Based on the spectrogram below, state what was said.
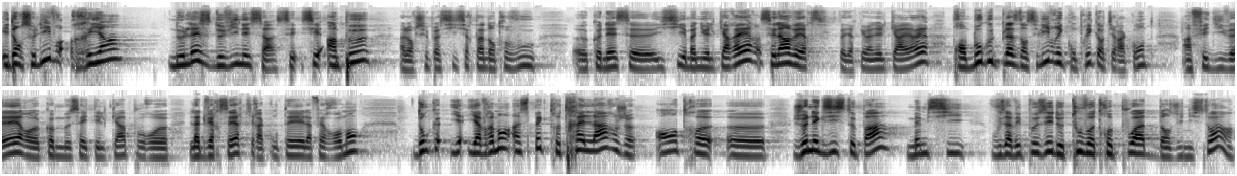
et dans ce livre, rien ne laisse deviner ça. C'est un peu, alors je ne sais pas si certains d'entre vous connaissent euh, ici Emmanuel Carrère, c'est l'inverse. C'est-à-dire qu'Emmanuel Carrère prend beaucoup de place dans ses livres, y compris quand il raconte un fait divers, euh, comme ça a été le cas pour euh, l'adversaire qui racontait l'affaire Roman. Donc il y, a- vraiment un spectre très large entre euh, je n'existe pas, même si vous avez pesé de tout votre poids dans une histoire,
